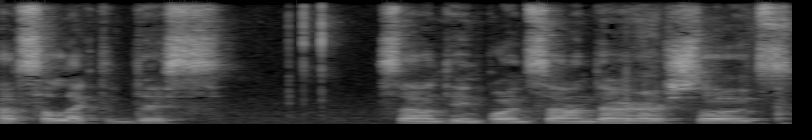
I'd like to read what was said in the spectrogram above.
have selected this 17.7 terahash. So it's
